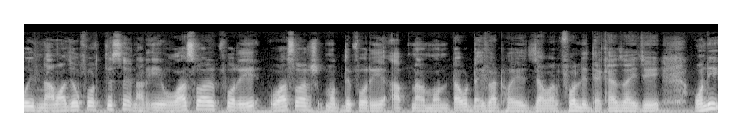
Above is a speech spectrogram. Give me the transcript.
ওই নামাজও পড়তেছেন আর এই ওয়াসওয়ার পরে, ওয়াসওয়ার মধ্যে পড়ে আপনার মনটাও ডাইভার্ট হয়ে যাওয়ার ফলে দেখা যায় যে অনেক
